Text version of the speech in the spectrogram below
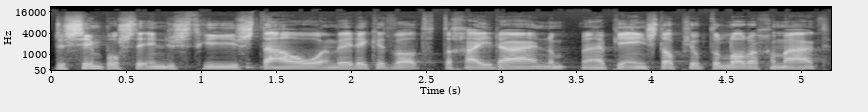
de simpelste industrie, staal en weet ik het wat. Dan ga je daar, en dan heb je één stapje op de ladder gemaakt.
